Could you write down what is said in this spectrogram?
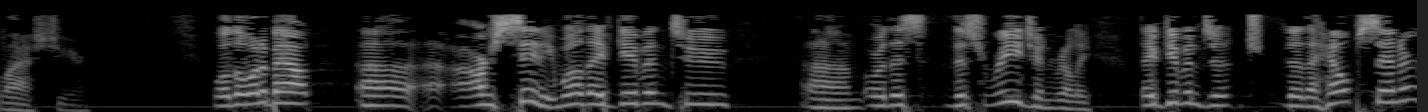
for last year. Well, what about uh, our city? Well, they've given to, um, or this this region really. They've given to, to the help center.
